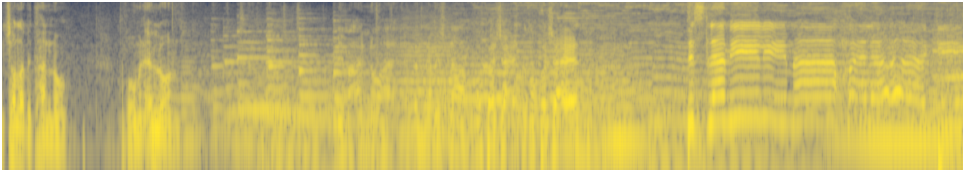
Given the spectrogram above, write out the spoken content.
إن شاء الله بتهنوا. وبنقول لهم بما إنه برنامجنا مفاجآت مفاجآت. تسلمي لي ما حلاكي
